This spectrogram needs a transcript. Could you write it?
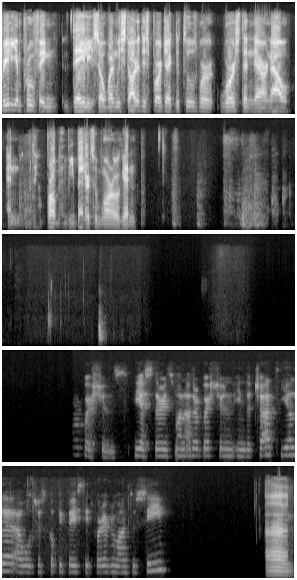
really improving daily. So when we started this project, the tools were worse than they are now, and they'll probably be better tomorrow again. More questions. Yes, there is one other question in the chat, Yele. I will just copy paste it for everyone to see. And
